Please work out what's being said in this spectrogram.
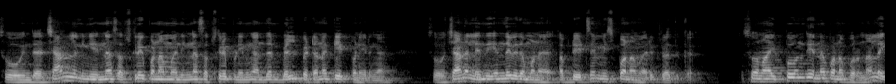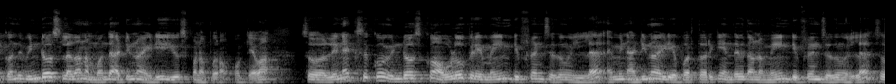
ஸோ இந்த சேனலில் நீங்கள் என்ன சப்ஸ்கிரைப் பண்ணாமல் இருந்தீங்கன்னா சப்ஸ்கிரைப் பண்ணிடுங்க அந்த பெல் பட்டனை கிளிக் பண்ணிடுங்க ஸோ சேனல்லேருந்து எந்த விதமான அப்டேட்ஸையும் மிஸ் பண்ணாமல் இருக்கிறதுக்கு. ஸோ நான் இப்போ வந்து என்ன பண்ண போகிறேன்னா லைக் வந்து விண்டோஸில் தான் நம்ம வந்து அடினோ ஐடியை யூஸ் பண்ண போகிறோம் ஓகேவா ஸோ லினக்ஸுக்கும் விண்டோஸ்க்கும் அவ்வளோ பெரிய மெயின் டிஃப்ரென்ஸ் எதுவும் இல்லை. ஐ மீன் அடினோ ஐடியை பொறுத்த வரைக்கும் எந்த விதமான மெயின் டிஃப்ரென்ஸ் எதுவும் இல்லை. ஸோ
